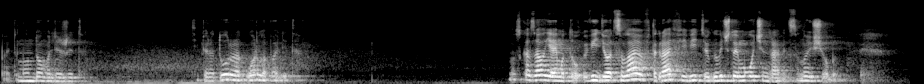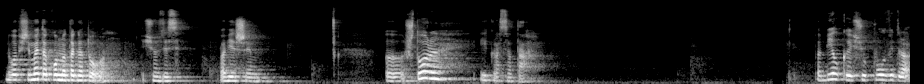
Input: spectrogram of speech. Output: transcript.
Поэтому он дома лежит. Температура, горло болит. Ну, сказал, я ему то видео отсылаю, фотографии, видео, говорит, что ему очень нравится. Ну, еще бы. Ну, в общем, эта комната готова. Еще здесь повешаем э, шторы и красота. Побелка еще пол ведра.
